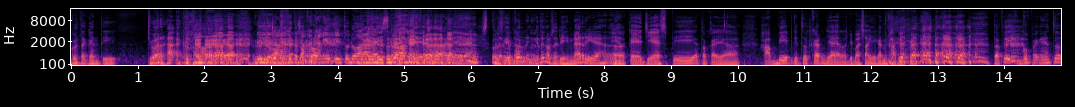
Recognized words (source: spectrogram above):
gonta ganti juara gitu. Oh. Gua Jadi jangan, gitu jangan yang itu-itu doang Jangan ya itu doang. ya, juaranya ya. Meskipun Benar-benar. itu nggak bisa dihindari ya, Iya. Eh, kayak GSP atau kayak Habib gitu kan, ya elah dibahas lagi kan Habib kan. Tapi gue pengennya tuh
